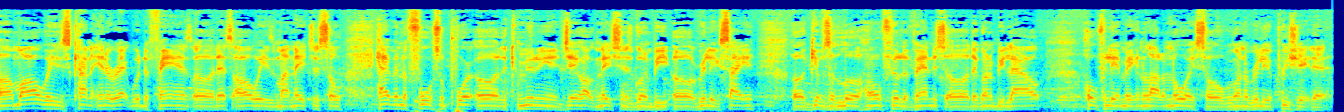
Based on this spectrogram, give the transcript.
Um, I always kind of interact with the fans. Uh, that's always my nature. So having the full support of the community and Jayhawk Nation is going to be uh, really exciting. Uh, give us a little home field advantage. Uh, they're going to be loud. Hopefully, they're making a lot of noise. So we're going to really appreciate that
